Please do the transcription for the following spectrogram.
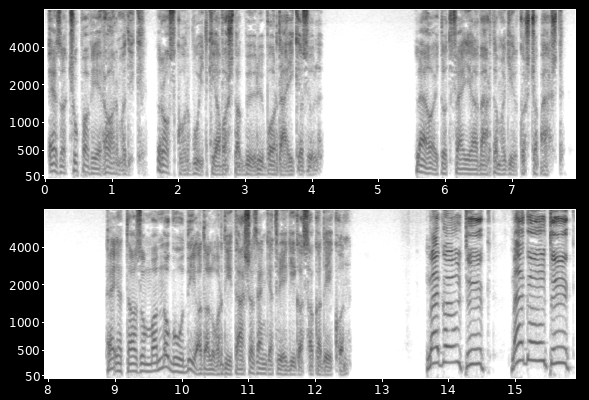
Ez a csupavér harmadik, rosszkor bújt ki a vastag bőrű bordái közül. Lehajtott fejjel vártam a gyilkos csapást. Helyette azonban Nogó diadalordítás az enged végig a szakadékon. Megöltük! Megöltük!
